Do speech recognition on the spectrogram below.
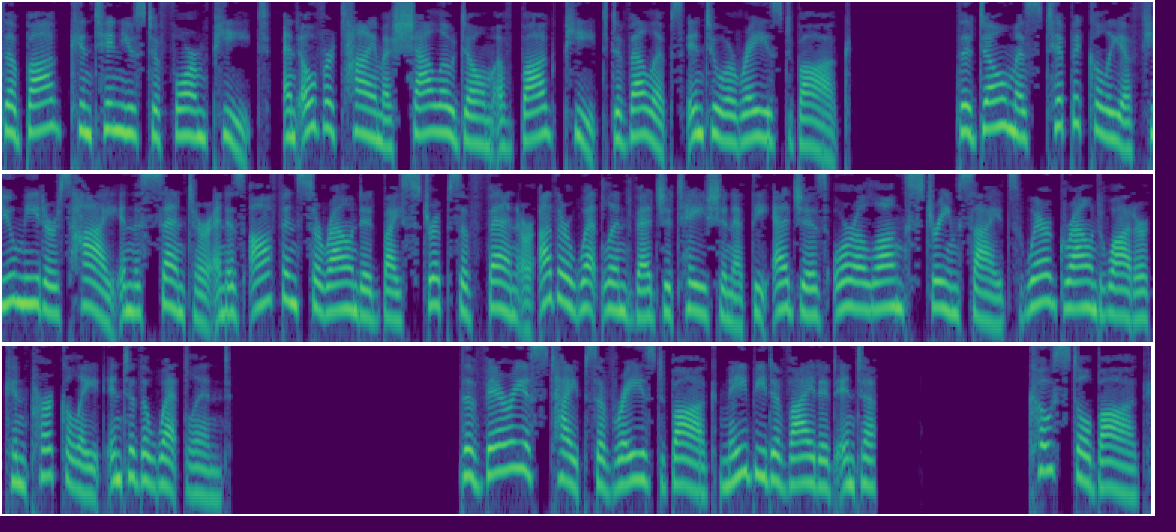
The bog continues to form peat, and over time a shallow dome of bog peat develops into a raised bog. The dome is typically a few meters high in the center and is often surrounded by strips of fen or other wetland vegetation at the edges or along streamsides where groundwater can percolate into the wetland. The various types of raised bog may be divided into coastal bog,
